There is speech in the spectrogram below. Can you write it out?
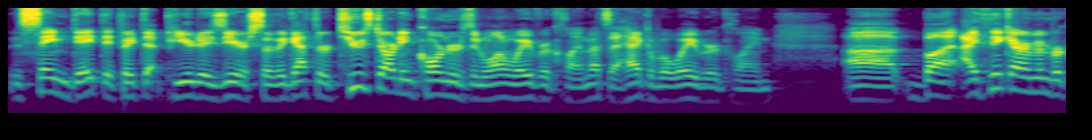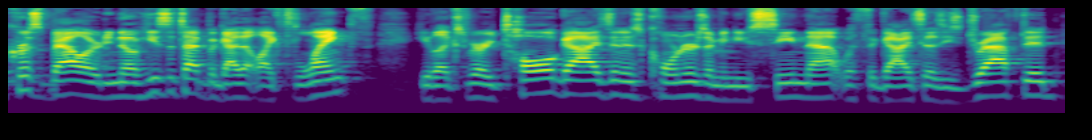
the same date they picked up Pierre Desir. So they got their two starting corners in one waiver claim. That's a heck of a waiver claim. Uh, but I think I remember Chris Ballard. You know, he's the type of guy that likes length. He likes very tall guys in his corners. I mean, you've seen that with the guys as he's drafted,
